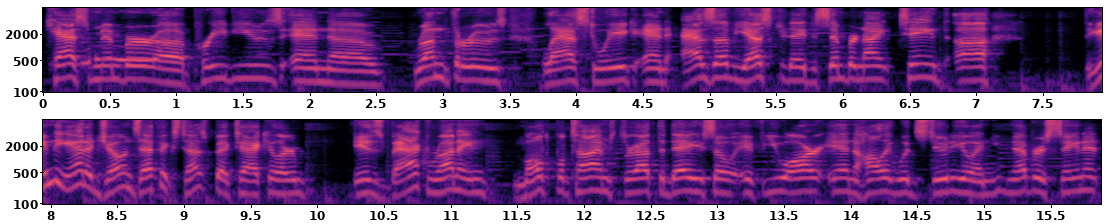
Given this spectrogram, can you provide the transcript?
cast member uh, previews and uh, run throughs last week. And as of yesterday, December 19th, uh, the Indiana Jones Epic Stunt Spectacular is back running multiple times throughout the day. So if you are in Hollywood Studio and you've never seen it,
